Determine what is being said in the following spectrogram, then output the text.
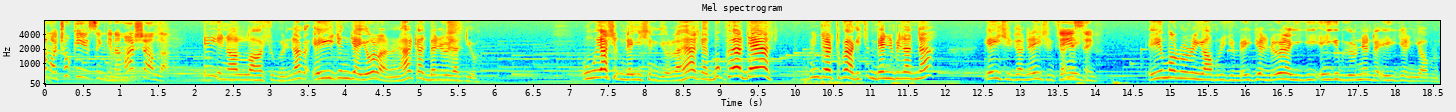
ama çok iyisin yine maşallah. İyin Allah'a şükür. Ne, iyisin diyorlar. Herkes ben öyle diyor. Uyuyasın da iyisin diyorlar. Herkes bu köy değil. Gündür tukağa gitsin beni bilenler. İyisin sen, iyisin sen, İyisin. iyisin. İyi mi olursun yavrucuğum? İyi gelin. Öyle iyi, iyi gibi görünen de iyi gelin yavrum.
